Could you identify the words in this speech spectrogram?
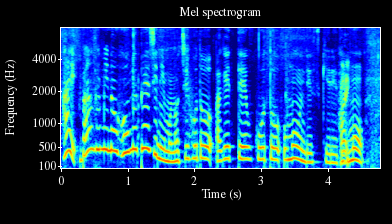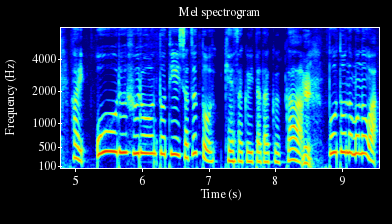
はい、番組のホームページにも後ほど上げておこうと思うんですけれども、はい、オールフロント T シャツと検索いただくか、ええ。冒頭のものは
